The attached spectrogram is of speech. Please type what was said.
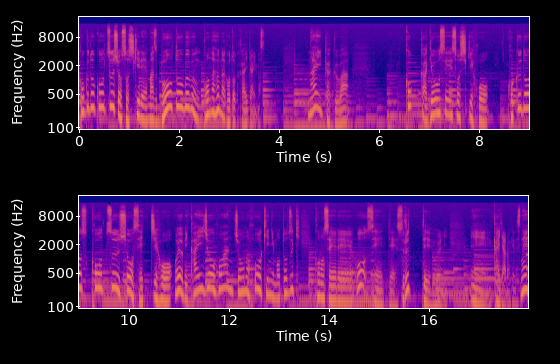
国土交通省組織令、まず冒頭部分、こんな風なことが書いてあります。内閣は国家行政組織法、国土交通省設置法及び海上保安庁の法規に基づきこの政令を制定するっていうふうに、えー、書いてあるわけですね。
